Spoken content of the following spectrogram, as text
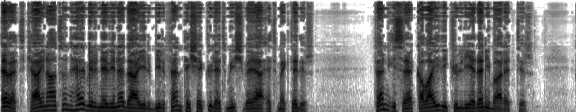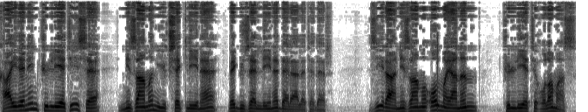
Evet, kainatın her bir nevine dair bir fen teşekkül etmiş veya etmektedir. Fen ise kavaidi külliyeden ibarettir. Kaidenin külliyeti ise nizamın yüksekliğine ve güzelliğine delalet eder. Zira nizamı olmayanın külliyeti olamaz.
